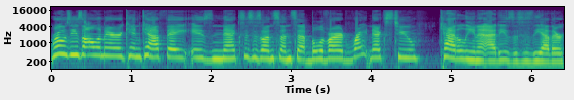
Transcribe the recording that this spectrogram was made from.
Rosie's All American Cafe is next. This is on Sunset Boulevard, right next to Catalina Eddie's. This is the other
